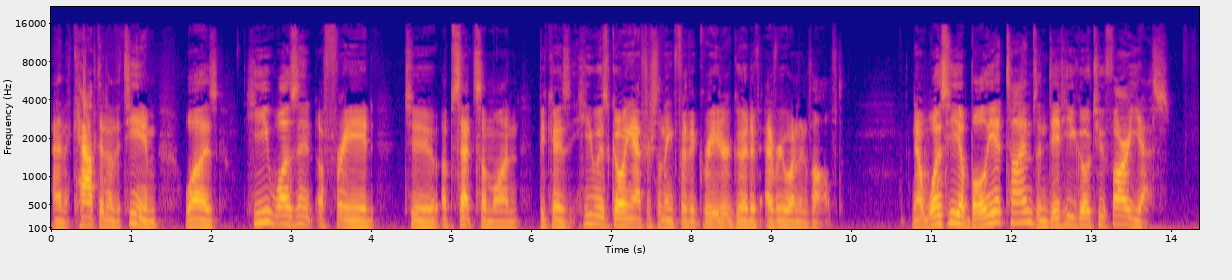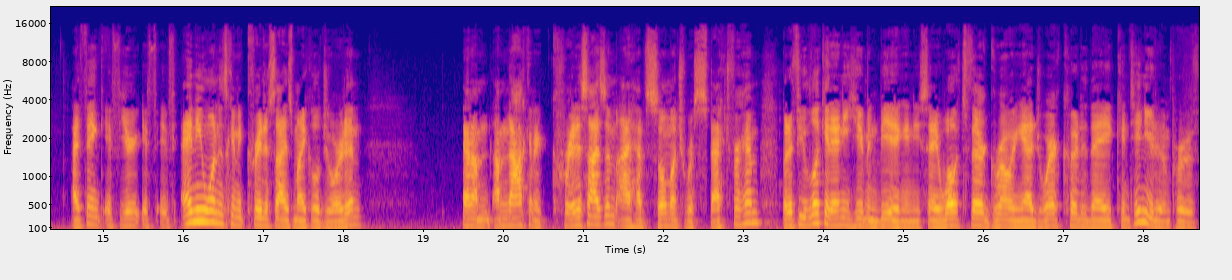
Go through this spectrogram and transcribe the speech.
and the captain of the team was he wasn't afraid to upset someone because he was going after something for the greater good of everyone involved. Now, was he a bully at times and did he go too far? Yes. I think if you're if, if anyone is going to criticize Michael Jordan, and I'm I'm not going to criticize him, I have so much respect for him, but if you look at any human being and you say, "Well, what's their growing edge? Where could they continue to improve?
